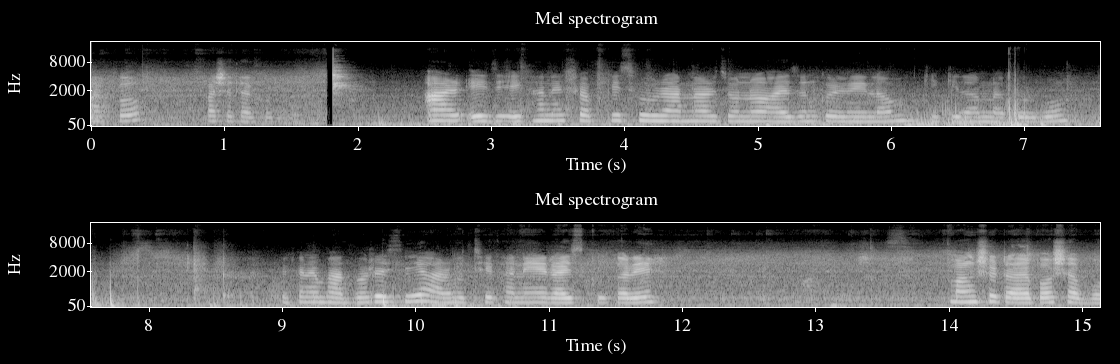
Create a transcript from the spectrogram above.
থাকো, পাশে থাকো। আর এই যে এখানে সব কিছু রান্নার জন্য আয়োজন করে নিলাম, কি কি রান্না করব। এখানে ভাত বসাইছি আর হচ্ছে এখানে রাইস কুকারে মাংসটা বসাবো।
